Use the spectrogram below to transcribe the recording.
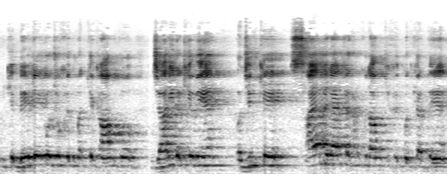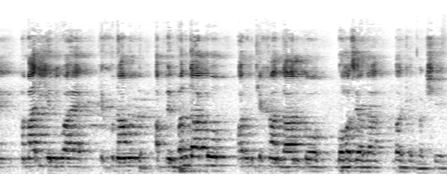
उनके बेटे को जो खिदमत के काम को जारी रखे हुए हैं और जिनके साया में रहकर हम खुदा की खिदमत करते हैं। हमारी ये दुआ है कि खुदा अपने बंदा को और उनके खानदान को बहुत ज़्यादा बरकत बख्शे।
